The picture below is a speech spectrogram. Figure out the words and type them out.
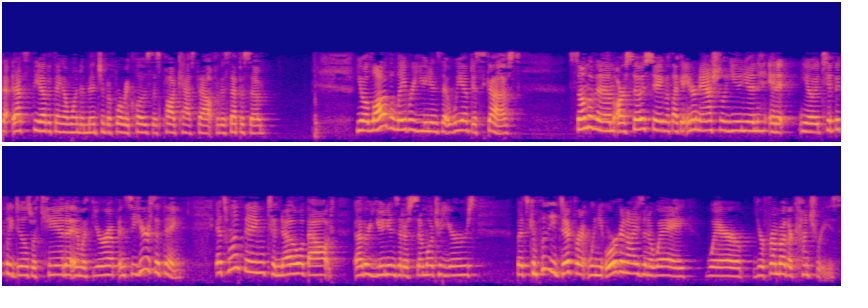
that, that's the other thing i wanted to mention before we close this podcast out for this episode you know, a lot of the labor unions that we have discussed, some of them are associated with like an international union and it, you know, it typically deals with Canada and with Europe. And see, here's the thing. It's one thing to know about other unions that are similar to yours, but it's completely different when you organize in a way where you're from other countries.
